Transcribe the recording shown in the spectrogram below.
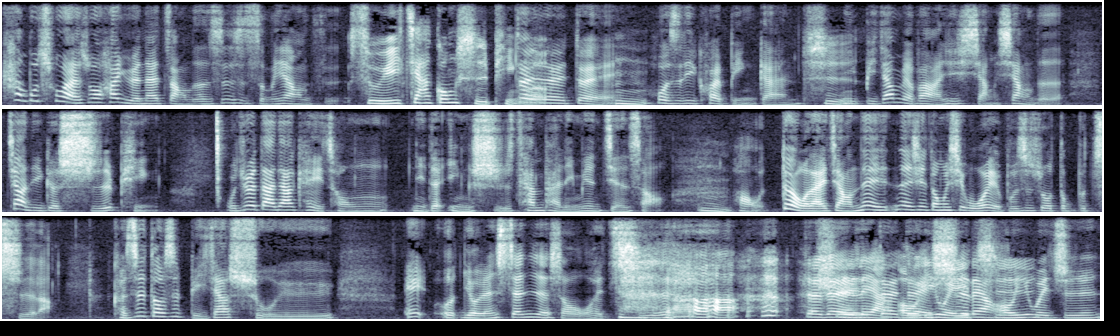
看不出来说它原来长得是什么样子。属于加工食品对。对对，嗯或者是一块饼干，是你比较没有办法去想象的这样的一个食品。我觉得大家可以从你的饮食餐盘里面减少嗯好，对我来讲，那那些东西我也不是说都不吃啦，可是都是比较属于，哎，我有人生日的时候我会吃，对对对对，适量偶一为之。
